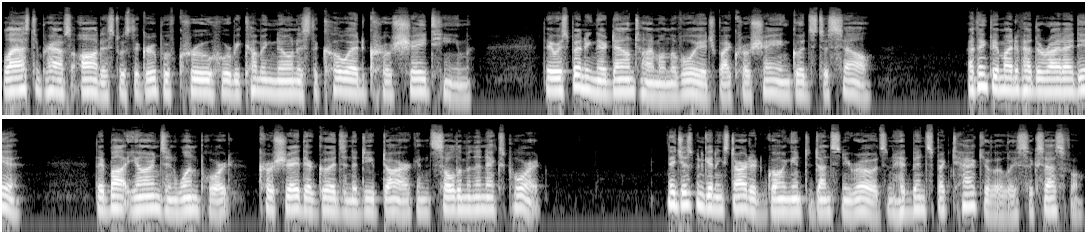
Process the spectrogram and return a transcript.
Last and perhaps oddest was the group of crew who were becoming known as the Co-Ed Crochet Team. They were spending their downtime on the voyage by crocheting goods to sell. I think they might have had the right idea. They bought yarns in one port, crocheted their goods in the deep dark, and sold them in the next port. They'd just been getting started going into Dunsany roads and had been spectacularly successful.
